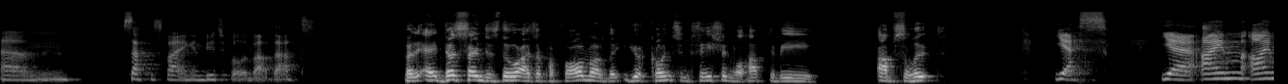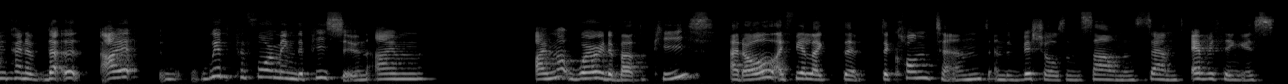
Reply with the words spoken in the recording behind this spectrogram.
um satisfying and beautiful about that. But it does sound as though as a performer that your concentration will have to be absolute. Yes. Yeah i'm i'm kind of that i with performing the piece soon i'm i'm not worried about the piece at all. I feel like the the content and the visuals and the sound and scent everything is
